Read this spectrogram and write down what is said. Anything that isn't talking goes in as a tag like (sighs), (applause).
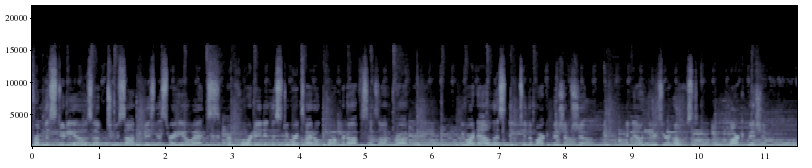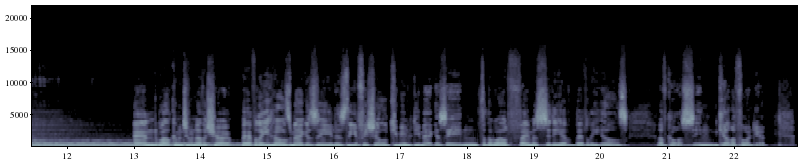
From the studios of Tucson Business Radio X, recorded in the Stewart Title corporate offices on Broadway, you are now listening to The Mark Bishop Show. And now here's your host, Mark Bishop. And welcome to another show. Beverly Hills Magazine is the official community magazine for the world famous city of Beverly Hills, of course, in California.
